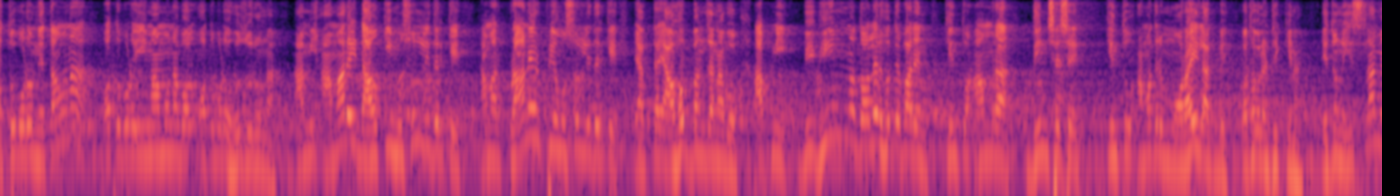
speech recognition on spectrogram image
অত বড় নেতাও না, অত বড় ইমামও না অত বড় হুজুরও না। আমি আমার এই ডাউকি মুসল্লিদেরকে, আমার প্রাণের প্রিয় মুসল্লিদেরকে একটাই আহ্বান জানাব, আপনি বিভিন্ন দলের হতে পারেন, কিন্তু আমরা দিন শেষে কিন্তু আমাদের মরাই লাগবে। কথা বলেন ঠিক কিনা? এজন্য ইসলামী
